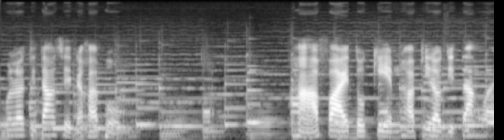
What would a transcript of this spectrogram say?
เมื่อเราติดตั้งเสร็จนะครับผม หาไฟล์ตัวเกมนะครับที่เราติดตั้งไว้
